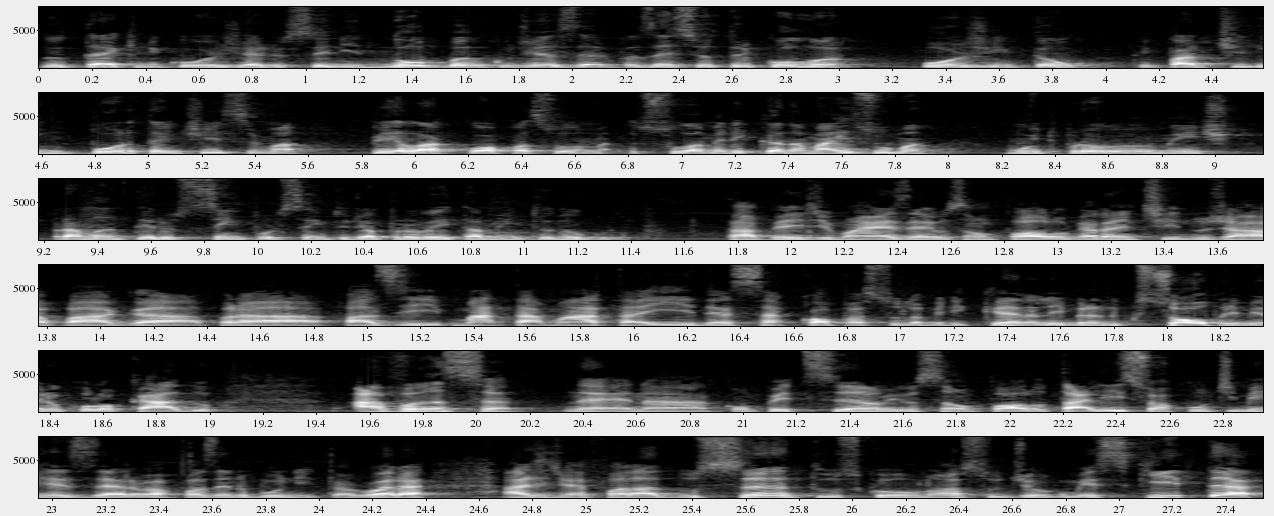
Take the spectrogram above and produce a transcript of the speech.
do técnico Rogério Ceni no banco de reservas. Esse é o tricolor. Hoje, então, tem partida importantíssima pela Copa Sul-Americana, mais uma, muito provavelmente, para manter o 100% de aproveitamento no grupo. Tá bem demais aí o São Paulo garantindo já a vaga para fase mata-mata aí dessa Copa Sul-Americana. Lembrando que só o primeiro colocado avança né, na competição e o São Paulo está ali só com o time reserva fazendo bonito. Agora a gente vai falar do Santos com o nosso Diogo Mesquita,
